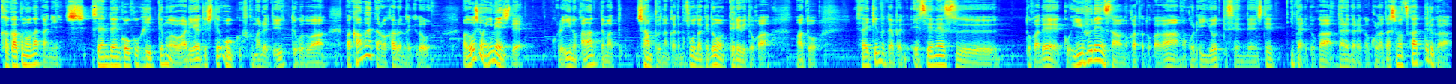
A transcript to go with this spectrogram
価格の中に宣伝広告費っていうものが割合として多く含まれているってことは、まあ、考えたら分かるんだけど、まあ、どうしてもイメージでこれいいのかなって、まあ、シャンプーなんかでもそうだけどテレビとかあと最近だとやっぱり SNS とかでこうインフルエンサーの方とかがまあこれいいよって宣伝していたりとか誰々がこれ私も使ってるから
